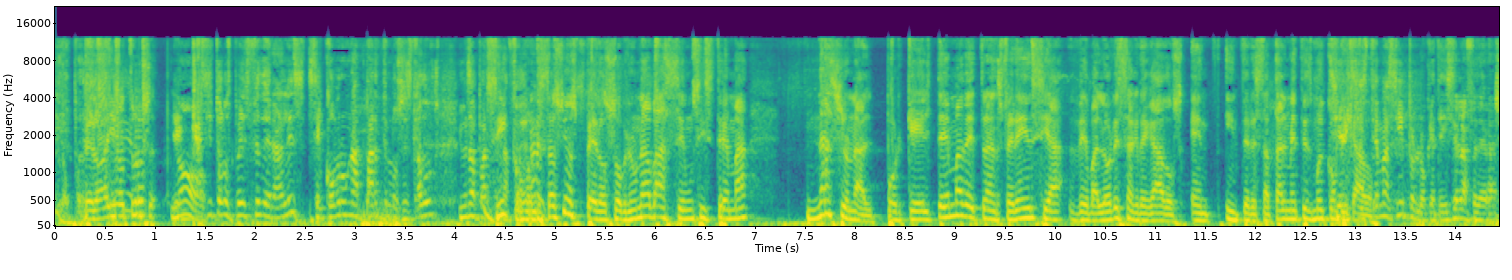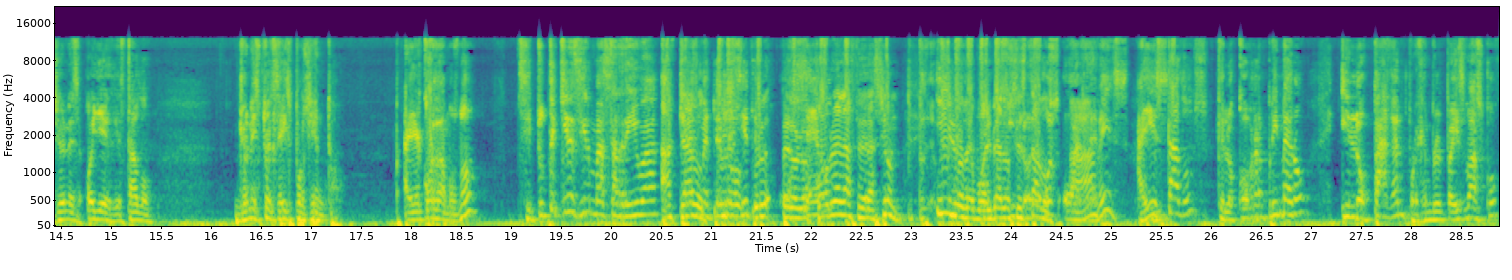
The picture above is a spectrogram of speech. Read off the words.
no puede pero hay ser. otros, no. En casi todos los países federales se cobra una parte en los estados y una parte Sí, en la como en. Estados Unidos, pero sobre una base, un sistema nacional, porque el tema de transferencia de valores agregados en, interestatalmente es muy Sí, el complicado. sistema sí, pero lo que te dice la federación es, oye, Estado, yo necesito el 6%. Ahí acordamos, ¿no? Si tú te quieres ir más arriba, Ah, claro, tú meterle lo- siete tú lo- pero lo cobra la federación y lo devuelve a los lo estados. devuelve- o Ah. al revés. Hay estados que lo cobran primero y lo pagan, por ejemplo, el País Vasco,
